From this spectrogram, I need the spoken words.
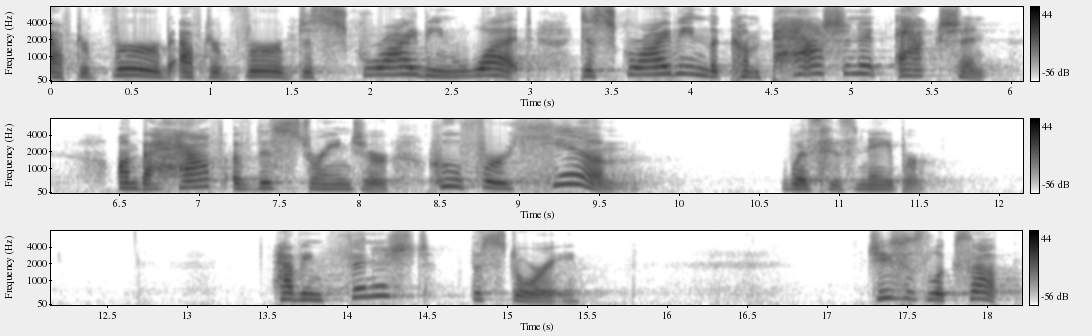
after verb after verb, describing what? Describing the compassionate action on behalf of this stranger who, for him, was his neighbor. Having finished the story, Jesus looks up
